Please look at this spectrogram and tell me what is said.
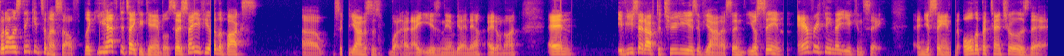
But I was thinking to myself, like, you have to take a gamble. So, say if you're the Bucks, uh, so Giannis has what had eight years in the NBA now, eight or nine, and if you said after two years of Giannis, and you're seeing everything that you can see, and you're seeing all the potential is there,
